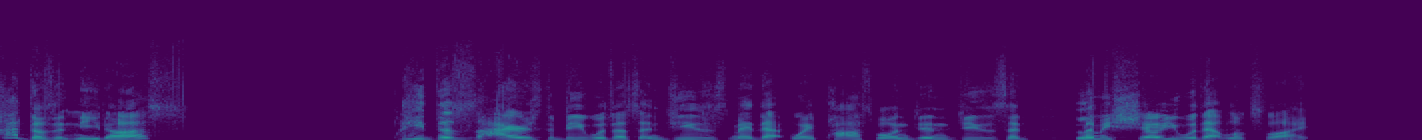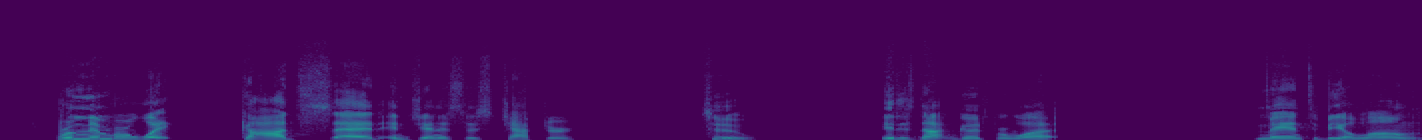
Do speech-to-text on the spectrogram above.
God doesn't need us. He desires to be with us, and Jesus made that way possible. And then Jesus said, Let me show you what that looks like. Remember what God said in Genesis chapter 2. It is not good for what? Man to be alone.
